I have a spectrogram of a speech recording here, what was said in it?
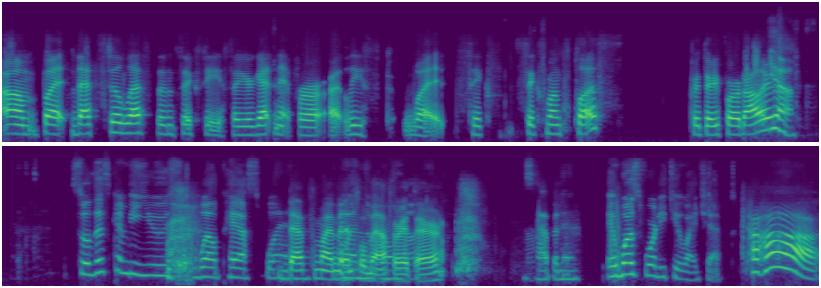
um, but that's still less than 60. So you're getting it for at least what six six months plus for 34 dollars. Yeah. So this can be used well past when that's my mental math right there. is happening. It was 42 I checked. Haha!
